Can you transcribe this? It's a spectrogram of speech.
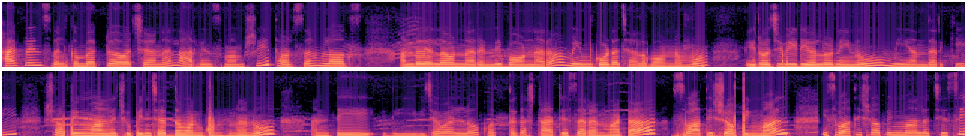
Hi friends welcome back to our channel ఆర్విన్స్ మంశ్రీ థాట్స్ అండ్ బ్లాగ్స్ అందరు ఎలా ఉన్నారండి? బాగున్నారా? మేము కూడా చాలా బాగున్నాము. ఈరోజు వీడియోలో నేను మీ అందరికీ షాపింగ్ మాల్ని చూపించేద్దాం అనుకుంటున్నాను. అంటే ఇది విజయవాడలో కొత్తగా స్టార్ట్ చేశారనమాట స్వాతి షాపింగ్ మాల్. ఈ స్వాతి షాపింగ్ మాల్ వచ్చేసి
